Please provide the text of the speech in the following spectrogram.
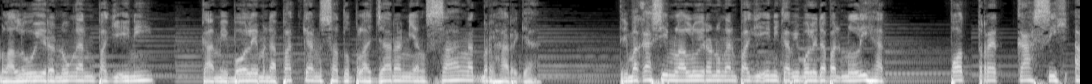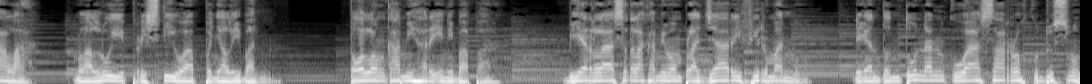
Melalui renungan pagi ini, kami boleh mendapatkan satu pelajaran yang sangat berharga. Terima kasih melalui renungan pagi ini kami boleh dapat melihat potret kasih Allah melalui peristiwa penyaliban. Tolong kami hari ini Bapa, biarlah setelah kami mempelajari firman-Mu dengan tuntunan kuasa roh kudus-Mu,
